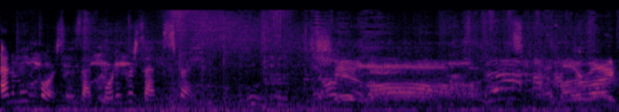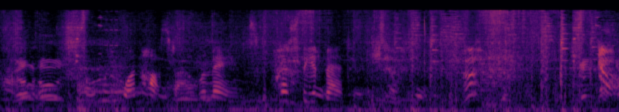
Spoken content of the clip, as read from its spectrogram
Enemy forces at 40% strength. Am I right, fellows? Only one hostile remains. Press the advantage. Need some help.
